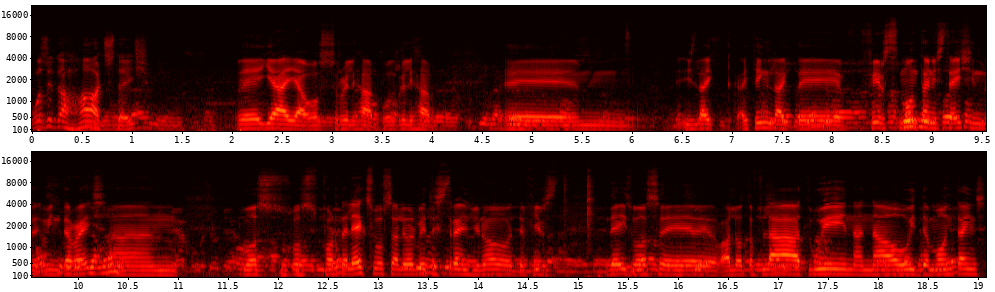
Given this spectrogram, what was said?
Was it a hard stage? Uh, yeah, yeah, it was really hard. It was really hard. Um, it's like I think like the first mountain stage in the in the race, and was was for the legs was a little bit strange. You know, the first days was uh, a lot of flat wind, and now with the mountains,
